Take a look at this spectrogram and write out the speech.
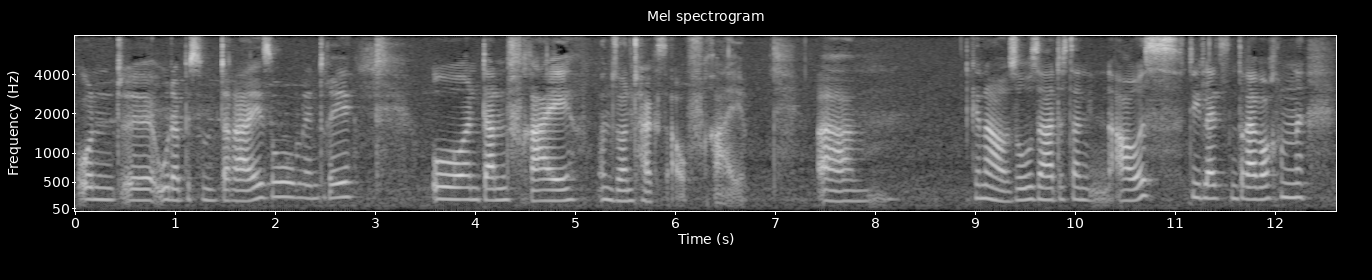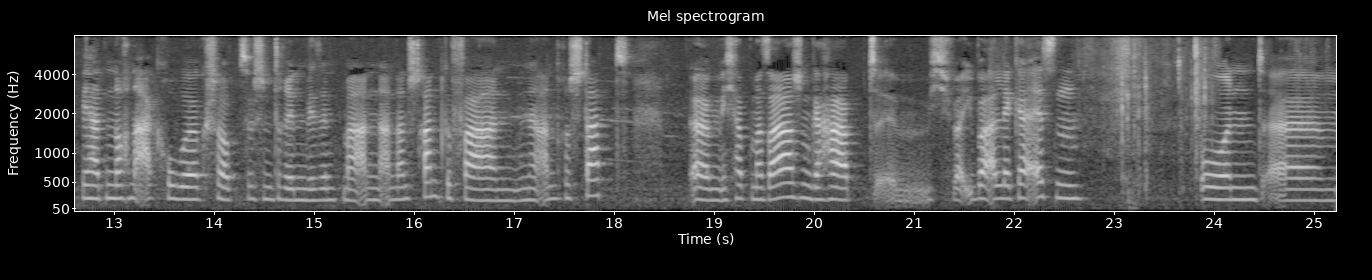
und äh, oder bis um drei so um den Dreh. Und dann frei und sonntags auch frei. Ähm, genau, so sah das dann aus, die letzten drei Wochen. Wir hatten noch einen Agro-Workshop zwischendrin. Wir sind mal an einen anderen Strand gefahren, in eine andere Stadt. Ähm, ich habe Massagen gehabt. Ähm, ich war überall lecker essen. Und ähm,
